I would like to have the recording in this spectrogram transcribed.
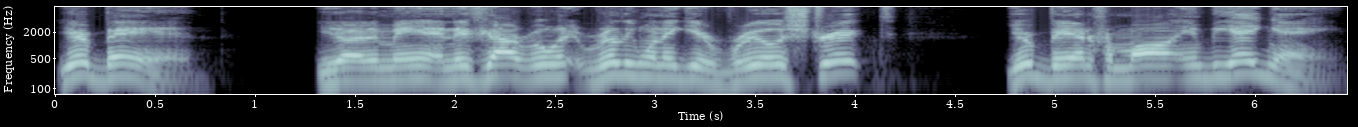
You're banned. You know what I mean? And if y'all really, really want to get real strict, you're banned from all NBA games.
